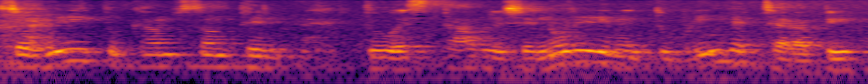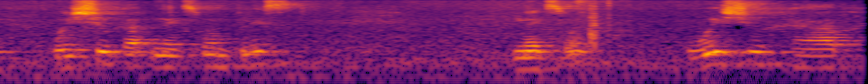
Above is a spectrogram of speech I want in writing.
So we need to come something to establish, and not even to bring the therapy, we should have, next one please, next one. We should have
